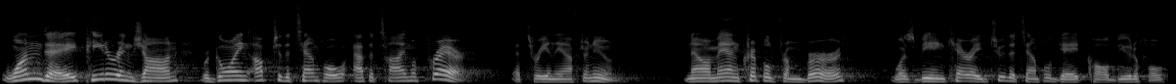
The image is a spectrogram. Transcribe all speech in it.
One day, Peter and John were going up to the temple at the time of prayer at 3 in the afternoon. Now, a man crippled from birth was being carried to the temple gate called Beautiful,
